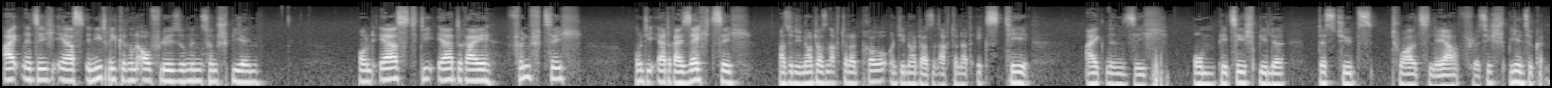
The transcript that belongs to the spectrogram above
eignet sich erst in niedrigeren Auflösungen zum Spielen. Und erst die R350 und die R360, also die 9800 Pro und die 9800 XT, eignen sich um PC-Spiele des Typs Twirls Lair flüssig spielen zu können.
